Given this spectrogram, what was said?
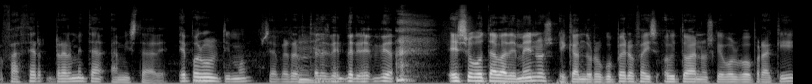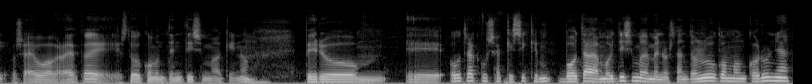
facer realmente a amistade. E por mm. último, se a preguntar esta intervención, eso votaba de menos e cando recupero fais oito anos que volvo para aquí, o sea, eu agradezco e estou contentísimo aquí, non? Uh mm. -huh. Pero eh, outra cousa que sí que votaba moitísimo de menos tanto en Lugo como en Coruña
